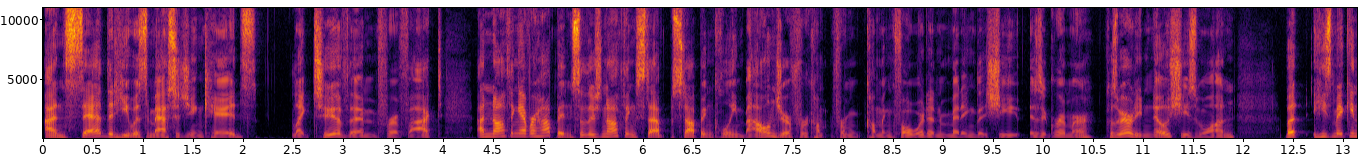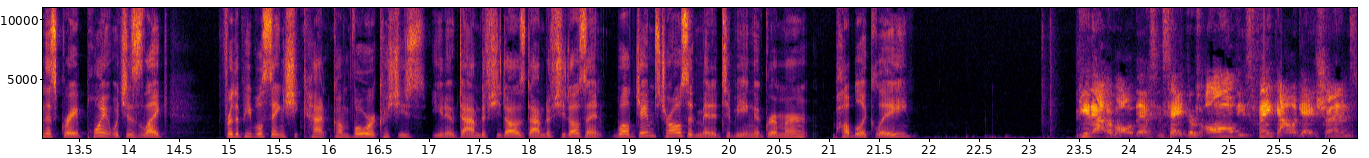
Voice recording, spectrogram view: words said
and said that he was messaging kids, like two of them for a fact, and nothing ever happened. So there's nothing stop stopping Colleen Ballinger com from coming forward and admitting that she is a groomer because we already know she's one. But he's making this great point, which is like for the people saying she can't come forward because she's, you know, damned if she does, damned if she doesn't. Well, James Charles admitted to being a groomer publicly. Get out of all this and say there's all these fake allegations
